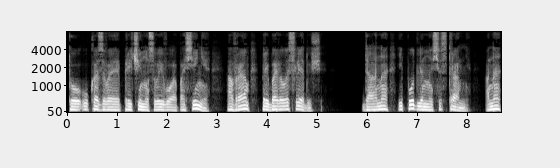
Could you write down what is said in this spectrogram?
то, указывая причину своего опасения, Авраам прибавил следующее. «Да она и подлинно сестра мне, она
